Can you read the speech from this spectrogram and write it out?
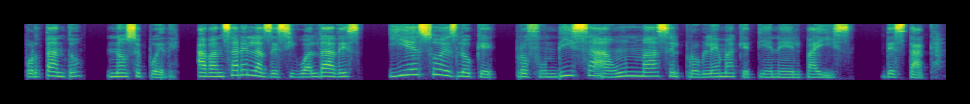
por tanto, no se puede avanzar en las desigualdades, y eso es lo que profundiza aún más el problema que tiene el país, destaca.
